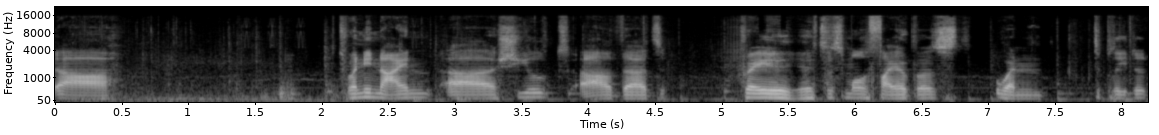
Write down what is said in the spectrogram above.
uh twenty nine uh shield uh that creates a small fire burst when depleted.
